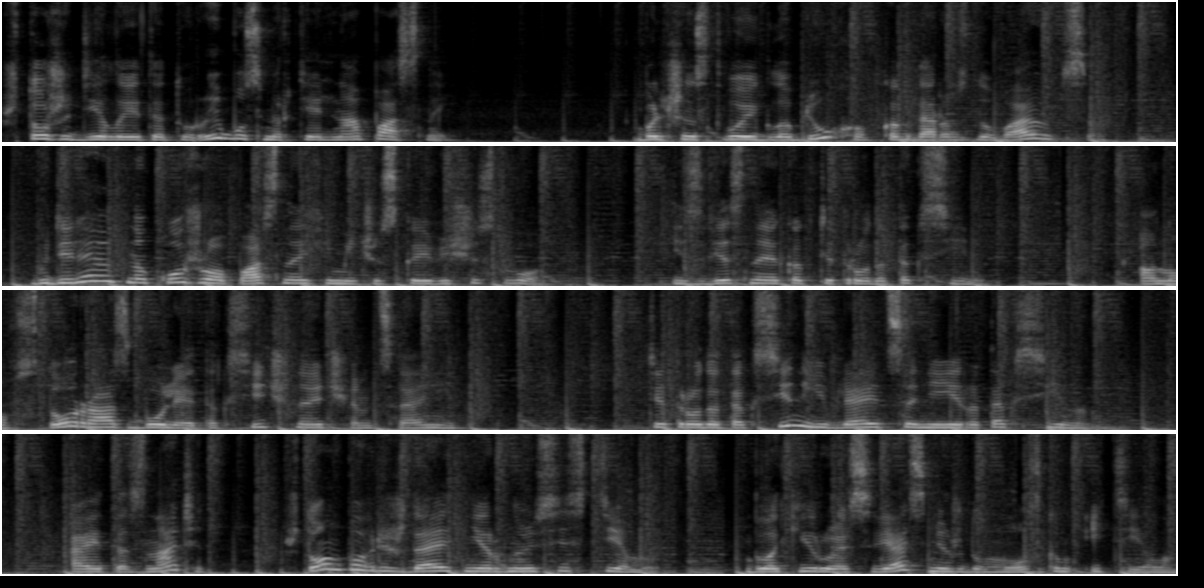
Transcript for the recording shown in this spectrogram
Что же делает эту рыбу смертельно опасной? Большинство иглобрюхов, когда раздуваются, выделяют на кожу опасное химическое вещество, известное как тетродотоксин. Оно в 100 раз более токсичное, чем цианид. Тетродотоксин является нейротоксином, а это значит, что он повреждает нервную систему, блокируя связь между мозгом и телом.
